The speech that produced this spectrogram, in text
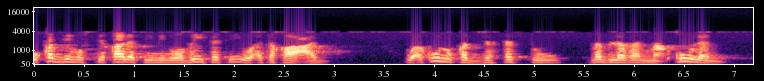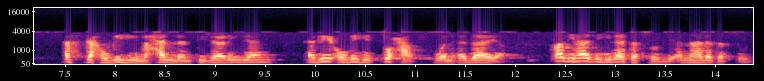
أقدم استقالتي من وظيفتي وأتقاعد. وأكون قد جهزت مبلغا معقولا. أفتح به محلا تجاريا أبيع به التحف والهدايا. قال لي هذه لا تفسد لأنها لا تفسد.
